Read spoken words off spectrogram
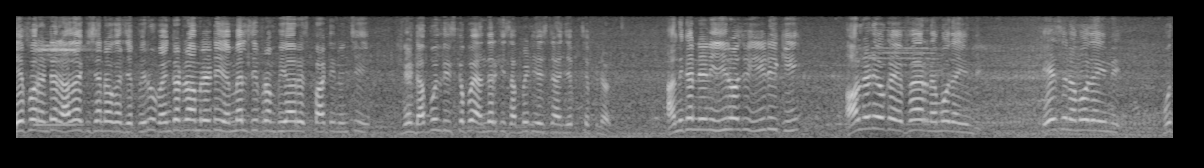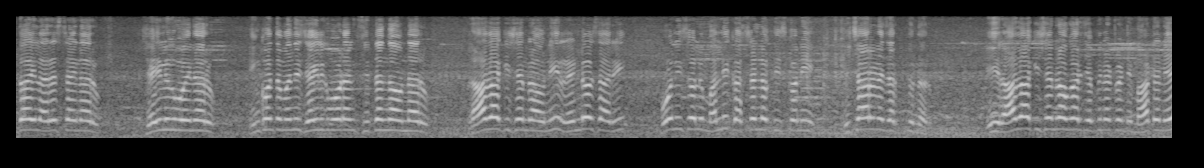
ఏ ఫోర్ అంటే రాధాకిషన్ రావు గారు చెప్పారు Venkatramreddy MLC from BRS party నుంచి నేను డబ్బులు తీసుకుపోయి అందరికీ సబ్మిట్ చేసిన అని చెప్పి చెప్పినాడు. అందుకని నేను ఈరోజు ఈడీకి ఆల్రెడీ ఒక ఎఫ్ఐఆర్ నమోదయ్యింది. కేసు నమోదైంది ముద్దాయిలు అరెస్ట్ అయినారు. జైలుకు పోయినారు. ఇంకొంతమంది జైలుకు పోవడానికి సిద్ధంగా ఉన్నారు. రాధాకిషన్ రావుని రెండోసారి పోలీసు వాళ్ళు మళ్ళీ కస్టడీలోకి తీసుకొని విచారణ జరుపుతున్నారు. ఈ రాధాకిషన్ రావు గారు చెప్పినటువంటి మాటనే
